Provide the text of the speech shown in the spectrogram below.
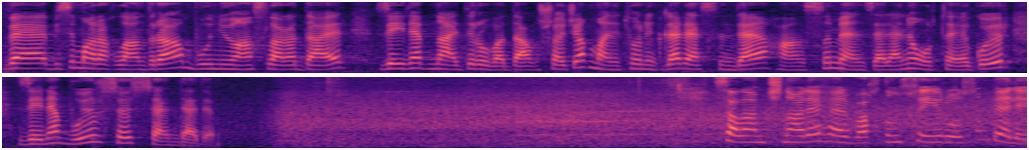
və bizi maraqlandıran bu nüanslara dair Zeynəb Nadirova danışacaq. Monitorinqlər əslində hansı mənzərəni ortaya qoyur? Zeynəb buyur söz səndədir. Salam Çinarə, hər vaxtın xeyir olsun. Bəli,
